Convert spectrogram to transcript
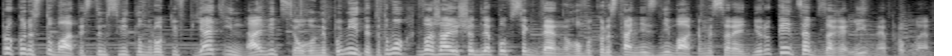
прокористуватись тим світлом років 5 і навіть цього не помітити. Тому вважаю, що для повсякденного використання знімаками середньої руки це взагалі не проблема.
